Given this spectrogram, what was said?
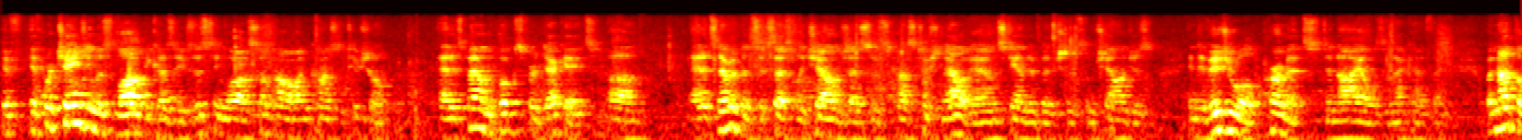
If, if we're changing this law because the existing law is somehow unconstitutional, and it's been on the books for decades, um, and it's never been successfully challenged as to its constitutionality, I understand there've been some challenges, individual permits, denials, and that kind of thing, but not the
